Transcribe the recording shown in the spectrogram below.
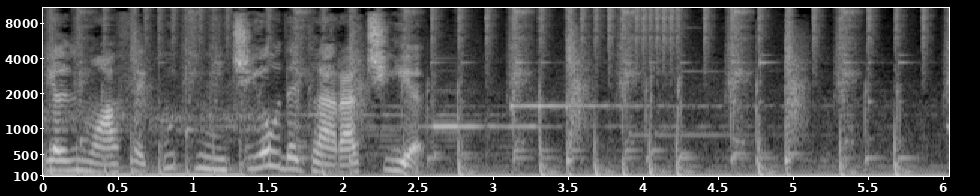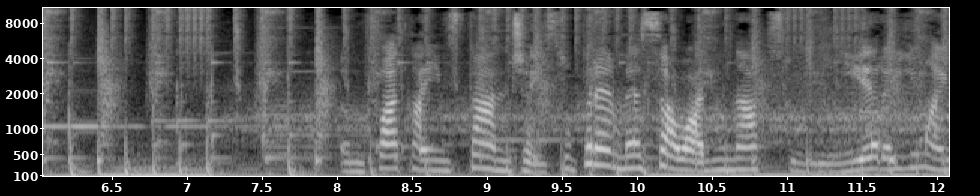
El nu a făcut nici o declarație. În fața instanței supreme s-au adunat sublinierei mai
